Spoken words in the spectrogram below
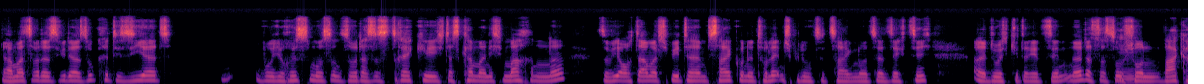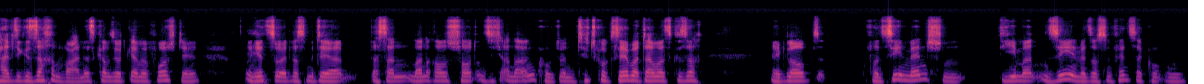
Damals war das wieder so kritisiert, Voyeurismus und so, das ist dreckig, das kann man nicht machen, ne? So wie auch damals später im Psycho eine Toilettenspielung zu zeigen, 1960, alle durchgedreht sind, ne? Dass das so Mhm. schon waghalsige Sachen waren. Das kann man sich heute gar nicht mehr vorstellen. Und Mhm. jetzt so etwas mit der, dass dann ein Mann rausschaut und sich andere anguckt. Und Hitchcock selber hat damals gesagt, er glaubt, von zehn Menschen, die jemanden sehen, wenn sie aus dem Fenster gucken,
